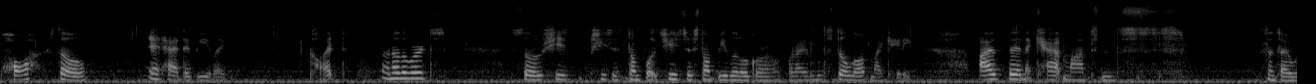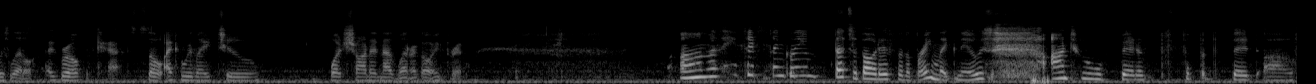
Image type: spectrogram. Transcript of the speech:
paw, so it had to be like cut. In other words, so she's she's a stumpy she's a stumpy little girl, but I still love my kitty. I've been a cat mom since since I was little. I grew up with cats, so I can relate to what Sean and Evelyn are going through. Um, I think technically that's about it for the Brain Leak news. On to a bit of a bit of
